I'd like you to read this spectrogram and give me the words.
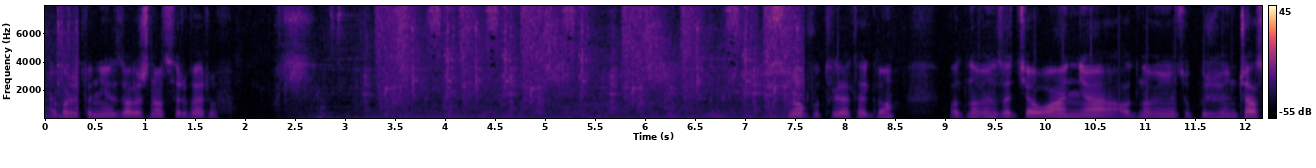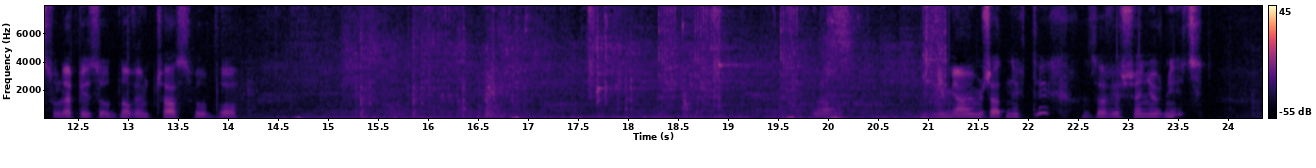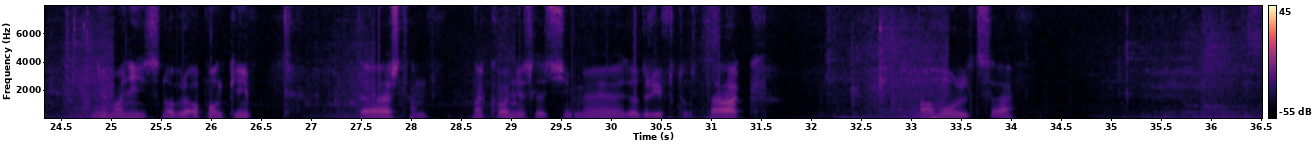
Chyba, że to nie jest zależne od serwerów. Znowu tyle tego. Odnowię zadziałania, odnowię z upływaniem czasu. Lepiej z odnowiem czasu, bo Dobra. Nie miałem żadnych tych zawieszeniów, nic? Nie ma nic. Dobra, oponki. Też tam na koniec lecimy do driftu, tak. Hamulce.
